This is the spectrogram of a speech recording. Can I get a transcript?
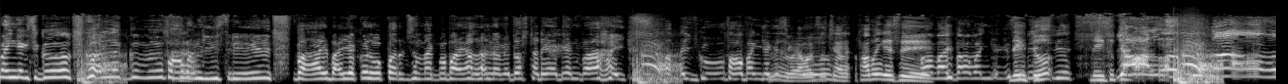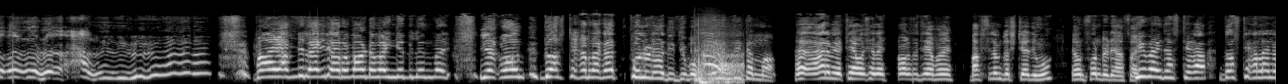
ভাঙ্গে গেছি ভাঙ্গি গেছি ভাই ভাই এখন অপারেশন লাগবে ভাই আল্লাহর নামে দশটা টাকা দেন ভাই ভাই গো পাউ ভাঙ্গে গেছি। আমার চোখে ফাবেন গেছে ও ভাই পাউ ভাঙ্গে গেছি দেখি তো। দেখি তো আল্লাহ! ভাই আপনি লাইনে আরও বারোটা ভাঙ্গে দিলেন ভাই। এখন দশ টাকার টাকা পনেরো টাকা দিয়ে দিব। দিতাম না হ্যাঁ আরে টিয়া বসে নাই। আমার কাছে নাই। ভাবছিলাম দশ টাকা দিবো। এখন ফোন রেডি আছে। কি ভাই দশ টাকা? দশ টাকা লাইলে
